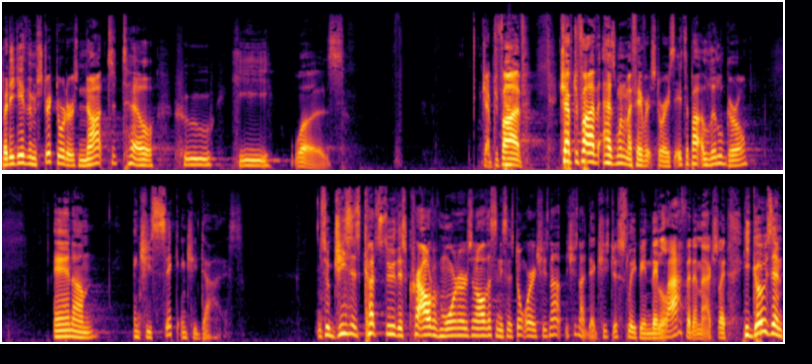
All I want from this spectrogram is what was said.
But he gave them strict orders not to tell who he was. Chapter 5. Chapter 5 has one of my favorite stories. It's about a little girl, and, um, and she's sick and she dies. And so Jesus cuts through this crowd of mourners and all this, and he says, "Don't worry, she's not. She's not dead. She's just sleeping." They laugh at him. Actually, he goes in.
